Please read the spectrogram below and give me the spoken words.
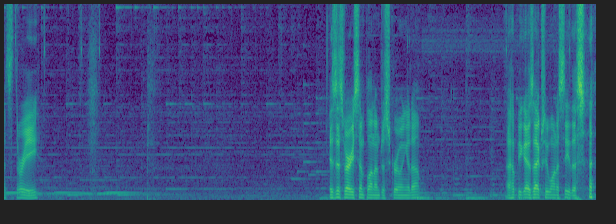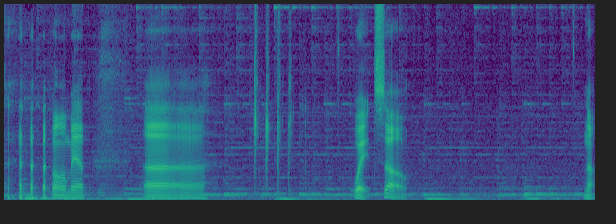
That's three. Is this very simple and I'm just screwing it up? I hope you guys actually want to see this. oh man. Uh, wait, so. No.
